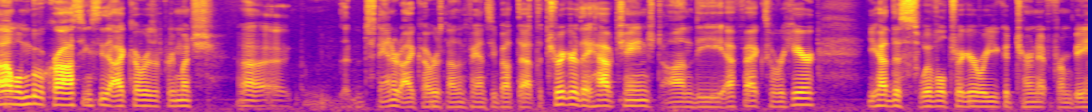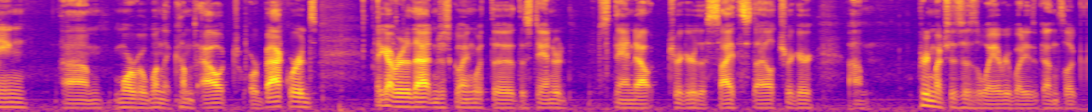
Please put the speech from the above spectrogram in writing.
Uh, we'll move across. You can see the eye covers are pretty much uh, standard eye covers, nothing fancy about that. The trigger they have changed on the FX over here. You had this swivel trigger where you could turn it from being um, more of a one that comes out or backwards. They got rid of that and just going with the, the standard standout trigger, the scythe style trigger. Um, pretty much this is the way everybody's guns look.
